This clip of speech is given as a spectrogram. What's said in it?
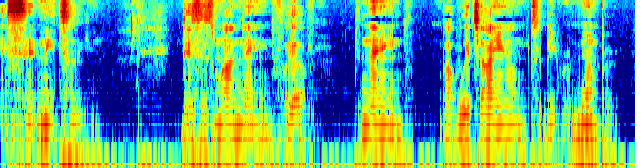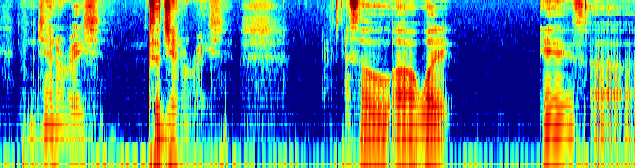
has sent me to you. This is my name forever, the name by which I am to be remembered from generation to generation. So, uh, what is uh,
